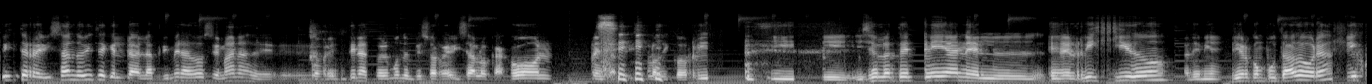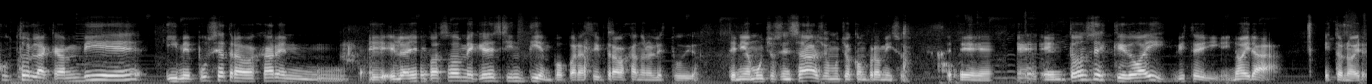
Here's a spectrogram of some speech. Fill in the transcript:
Viste, revisando, viste que la- las primeras dos semanas de, de cuarentena todo el mundo empezó a revisar los cajones, Sí. los discos y- y yo lo tenía en el, en el rígido de mi anterior computadora y justo la cambié y me puse a trabajar en... eh, el año pasado me quedé sin tiempo para seguir trabajando en el estudio. Tenía muchos ensayos, muchos compromisos. Eh, eh, entonces quedó ahí, ¿viste? Y, y no era... Esto no era,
